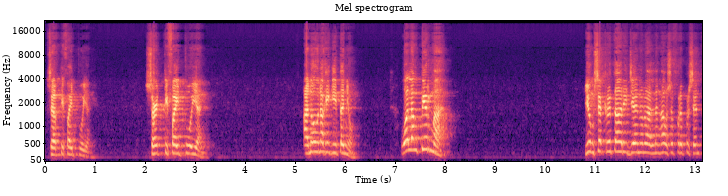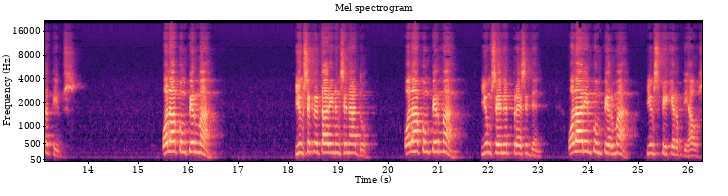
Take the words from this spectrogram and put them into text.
Certified po yan. Certified po yan. Ano nakikita nyo? Walang pirma. Yung Secretary General ng House of Representatives. Wala pong pirma. Yung Secretary ng Senado. Wala pong pirma. Yung Senate President. Wala rin pong pirma. Yung Speaker of the House.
